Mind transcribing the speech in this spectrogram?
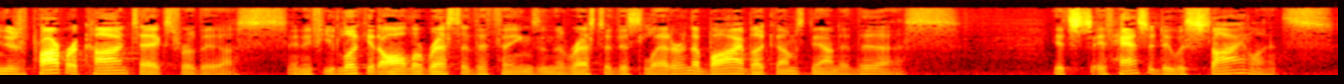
there's a proper context for this. And if you look at all the rest of the things in the rest of this letter in the Bible, it comes down to this. It's, it has to do with silence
